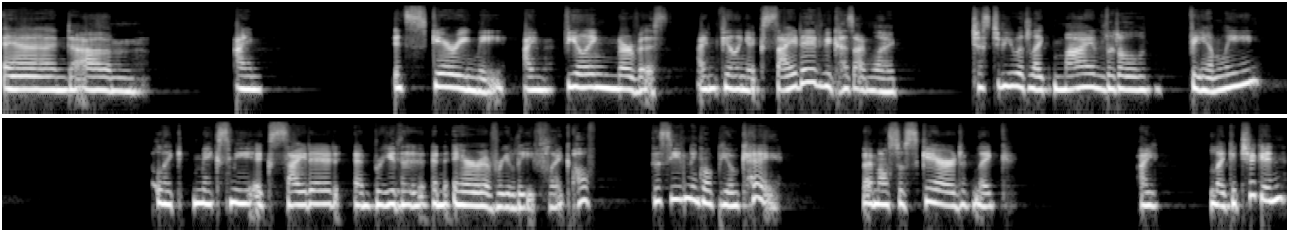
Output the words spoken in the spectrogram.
And um, I'm, it's scaring me. I'm feeling nervous. I'm feeling excited because I'm like, just to be with like my little family like makes me excited and breathe an air of relief. Like, oh, this evening will be okay. But I'm also scared. Like, I, like a chicken,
